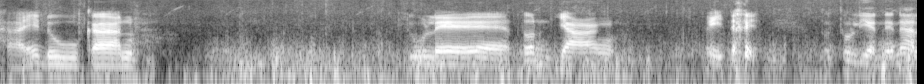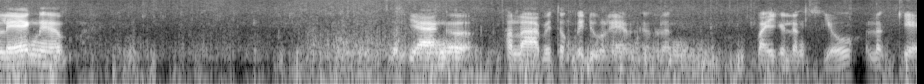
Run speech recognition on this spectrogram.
ถ่ายดูการ ดูแลต้นยางไอ้ยได้ต้นทุเรียนในหน้าแล้งนะครับต้นยางก็พาราไม่ต้องไปดูแลมันกำลังใบกำลังเขียวกำลังแก่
